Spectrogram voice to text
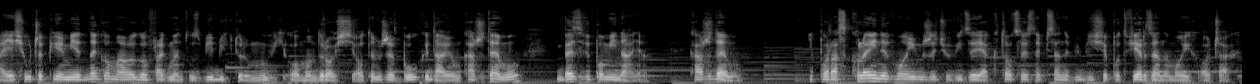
a ja się uczepiłem jednego małego fragmentu z Biblii, który mówi o mądrości, o tym, że Bóg da ją każdemu bez wypominania. Każdemu. I po raz kolejny w moim życiu widzę, jak to, co jest napisane w Biblii, się potwierdza na moich oczach.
